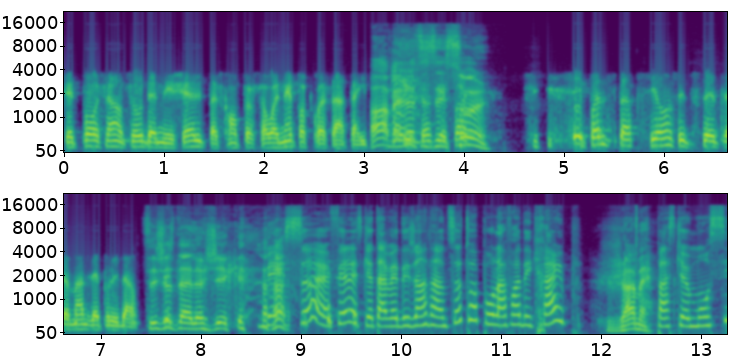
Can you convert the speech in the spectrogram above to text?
c'est de passer en dessous d'une échelle parce qu'on peut recevoir n'importe quoi sur la tête. Ah, ben là, c'est sûr. C'est pas une superstition, c'est tout simplement de la prudence. C'est juste de la logique. Mais ça, Phil, est-ce que tu avais déjà entendu ça, toi, pour l'affaire des crêpes? Jamais. Parce que moi aussi,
